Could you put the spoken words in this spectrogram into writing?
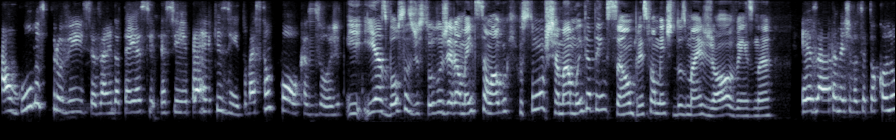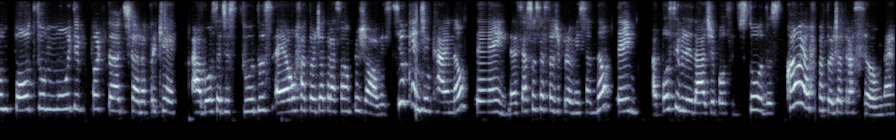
Algumas províncias ainda têm esse, esse pré-requisito, mas são poucas hoje. E, e as bolsas de estudo geralmente são algo que costumam chamar muita atenção, principalmente dos mais jovens, né? Exatamente, você tocou num ponto muito importante, Ana, porque a bolsa de estudos é um fator de atração para os jovens. Se o Kendinkai não tem, né, se a associação de província não tem a possibilidade de bolsa de estudos, qual é o fator de atração, né?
